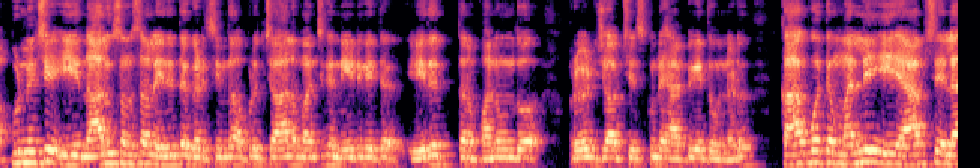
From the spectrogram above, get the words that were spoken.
అప్పటి నుంచి ఈ నాలుగు సంవత్సరాలు ఏదైతే గడిచిందో అప్పుడు చాలా మంచిగా నీట్గా అయితే ఏదైతే తన పని ఉందో ప్రైవేట్ జాబ్ చేసుకుంటే హ్యాపీగా అయితే ఉన్నాడు. కాకపోతే మళ్ళీ ఈ యాప్స్ ఎలా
